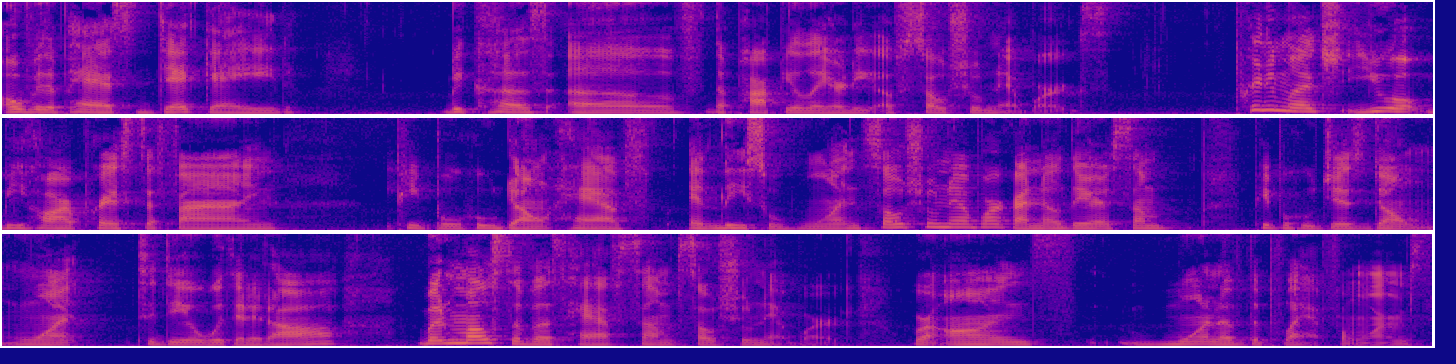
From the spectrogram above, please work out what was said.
over the past decade because of the popularity of social networks. Pretty much, you'll be hard pressed to find people who don't have at least one social network. I know there are some people who just don't want to deal with it at all, but most of us have some social network. We're on one of the platforms.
